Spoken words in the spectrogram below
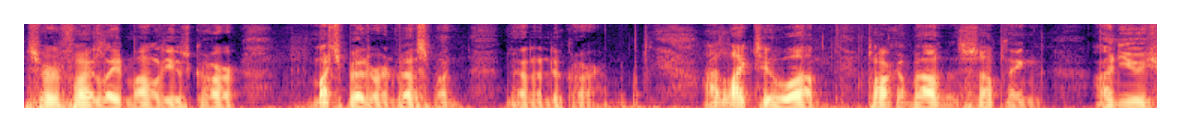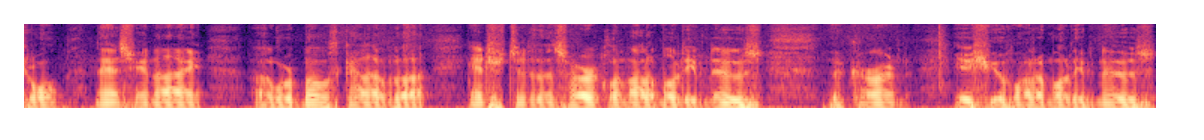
certified late model used car, much better investment than a new car. I'd like to uh, talk about something unusual. Nancy and I uh, were both kind of uh, interested in this article in Automotive News, the current issue of Automotive News,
